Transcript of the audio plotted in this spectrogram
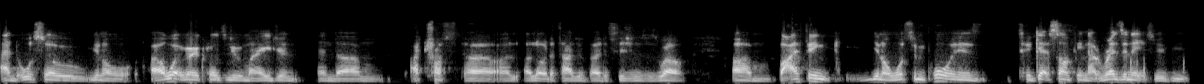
and also you know I work very closely with my agent, and um, I trust her a, a, lot of the times with her decisions as well. Um, but I think you know what's important is to get something that resonates with you,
